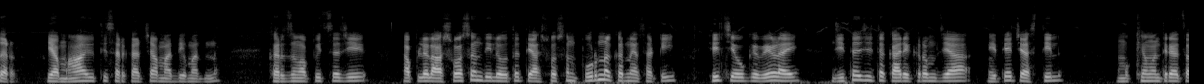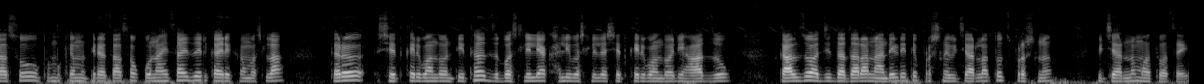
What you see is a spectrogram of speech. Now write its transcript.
तर या महायुती सरकारच्या माध्यमातून कर्जमाफीचं जे आपल्याला आश्वासन दिलं होतं ते आश्वासन पूर्ण करण्यासाठी हीच योग्य वेळ आहे. जिथं जिथं कार्यक्रम ज्या नेत्याचे असतील मुख्यमंत्र्याचा असो उपमुख्यमंत्र्याचा असो कोणाचाही जरी कार्यक्रम असला तर शेतकरी बांधवांनी तिथंच बसलेल्या खाली बसलेल्या शेतकरी बांधवांनी हा जो काल जो अजितदादाला नांदेड येथे प्रश्न विचारला तोच प्रश्न विचारणं महत्त्वाचं आहे.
